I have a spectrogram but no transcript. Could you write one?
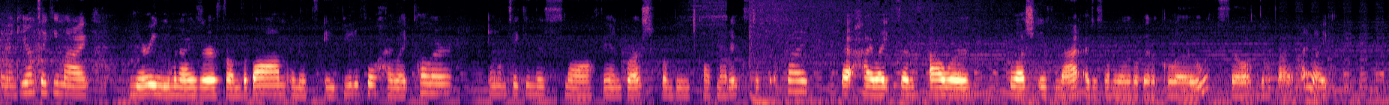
And here I'm taking my Mary-Lou Manizer from The Balm and it's a beautiful highlight color. And I'm taking this small fan brush from BH Cosmetics just to apply. That highlight since our blush is matte. I just wanted a little bit of glow so I'm going to apply a highlight.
